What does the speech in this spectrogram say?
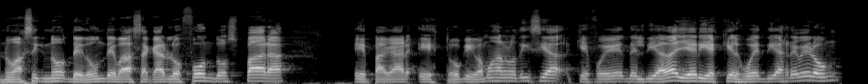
no asignó de dónde va a sacar los fondos para eh, pagar esto. Ok, vamos a la noticia que fue del día de ayer y es que el juez Díaz Reverón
